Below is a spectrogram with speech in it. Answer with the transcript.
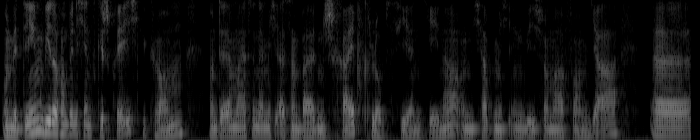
Und mit dem wiederum bin ich ins Gespräch gekommen und der meinte nämlich, er ist in beiden Schreibclubs hier in Jena und ich habe mich irgendwie schon mal vom Jahr äh,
